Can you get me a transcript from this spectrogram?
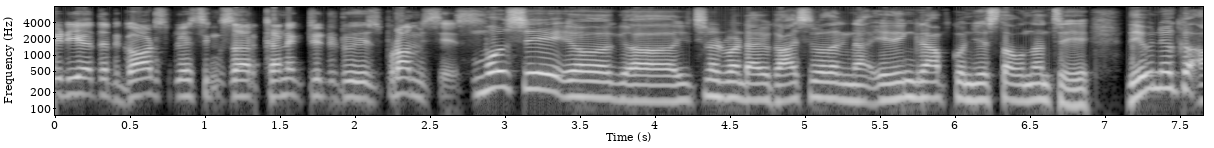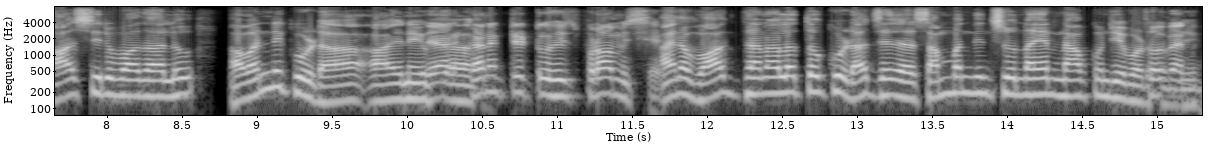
idea that God's blessings are connected to his promises మోసే ఇచ్చినటువంటి ఆ యొక్క ఆశీర్వాదాన్ని ఏదేం జ్ఞాపకం పనిచేస్తా ఉందంటే దేవుని యొక్క ఆశీర్వాదాలు అవన్నీ కూడా ఆయన కనెక్టెడ్ టు హిస్ ప్రామిస్ ఆయన వాగ్దానాలతో కూడా సంబంధించి ఉన్నాయని జ్ఞాపకం చేయబడుతుంది.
